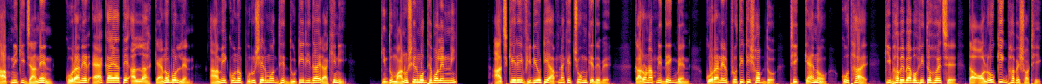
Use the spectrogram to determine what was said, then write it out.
আপনি কি জানেন কোরআনের এক আয়াতে আল্লাহ কেন বললেন, আমি কোনো পুরুষের মধ্যে দুটি হৃদয় রাখিনি, কিন্তু মানুষের মধ্যে বলেননি আজকের এই ভিডিওটি আপনাকে চমকে দেবে, কারণ আপনি দেখবেন কোরআনের প্রতিটি শব্দ ঠিক কেন, কোথায়, কীভাবে ব্যবহৃত হয়েছে তা অলৌকিকভাবে সঠিক।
